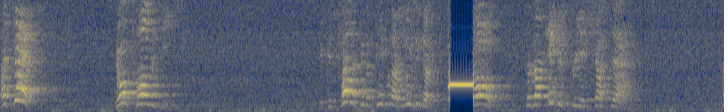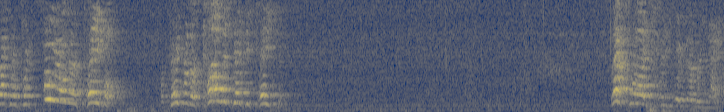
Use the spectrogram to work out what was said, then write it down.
That's it. No apologies. You can tell it to the people that are losing their homes because our industry is shut down. It's not going to put food on their table or pay for their college education. That's what I sleep with every night.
